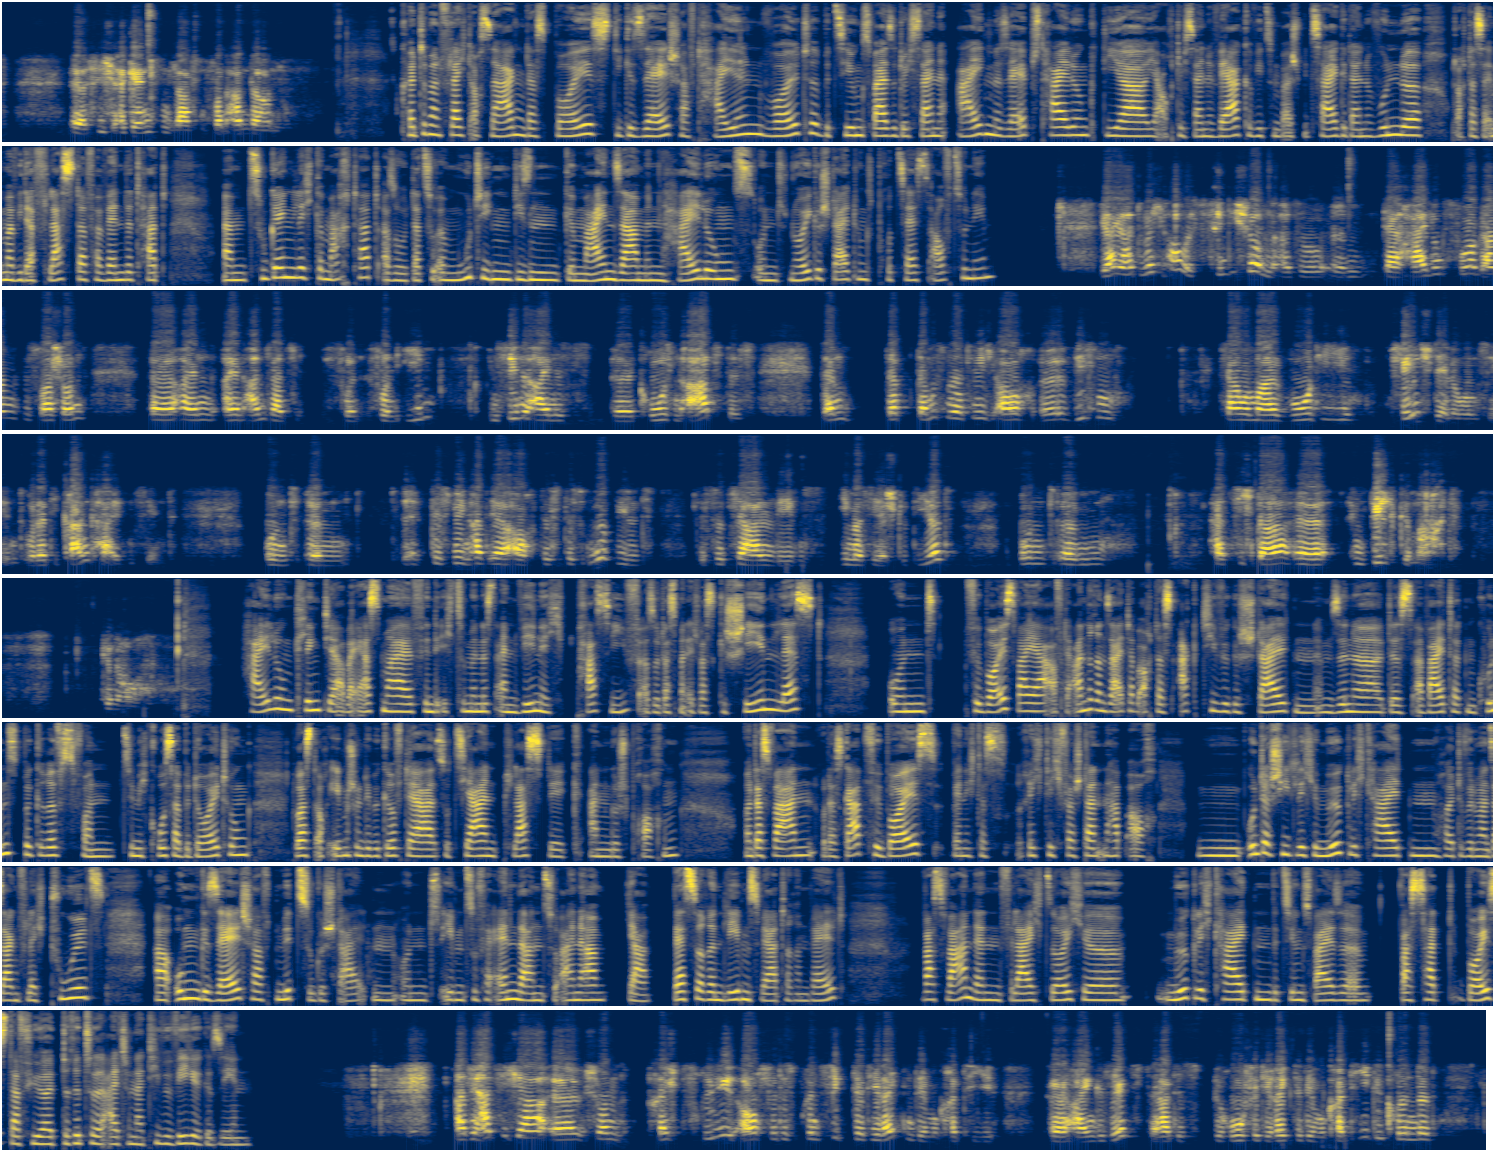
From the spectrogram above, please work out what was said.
äh, sich ergänzen lassen von anderen. Könnte man vielleicht auch sagen, dass Beuys die Gesellschaft heilen wollte, beziehungsweise durch seine eigene Selbstheilung, die er ja auch durch seine Werke, wie zum Beispiel Zeige deine Wunde und auch, dass er immer wieder Pflaster verwendet hat, ähm, zugänglich gemacht hat, also dazu ermutigen, diesen gemeinsamen Heilungs- und Neugestaltungsprozess aufzunehmen? Ja, ja, durchaus, finde ich schon. Also ähm, der Heilungsvorgang, das war schon äh, ein, ein Ansatz von, von ihm im Sinne eines äh, großen Arztes, dann da, da muss man natürlich auch äh, wissen, sagen wir mal, wo die Fehlstellungen sind oder die Krankheiten sind. Und ähm, deswegen hat er auch das, das Urbild des sozialen Lebens immer sehr studiert und ähm, hat sich da äh, ein Bild gemacht. Genau. Heilung klingt ja aber erstmal, finde ich zumindest, ein wenig passiv, also dass man etwas geschehen lässt. Und für Beuys war ja auf der anderen Seite aber auch das aktive Gestalten im Sinne des erweiterten Kunstbegriffs von ziemlich großer Bedeutung. Du hast auch eben schon den Begriff der sozialen Plastik angesprochen. Und das waren, oder es gab für Beuys, wenn ich das richtig verstanden habe, auch unterschiedliche Möglichkeiten, heute würde man sagen vielleicht Tools, äh, um Gesellschaft mitzugestalten und eben zu verändern zu einer ja besseren, lebenswerteren Welt. Was waren denn vielleicht solche Möglichkeiten beziehungsweise was hat Beuys dafür dritte alternative Wege gesehen? Also er hat sich ja äh, schon recht früh auch für das Prinzip der direkten Demokratie äh, eingesetzt. Er hat das Büro für direkte Demokratie gegründet,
